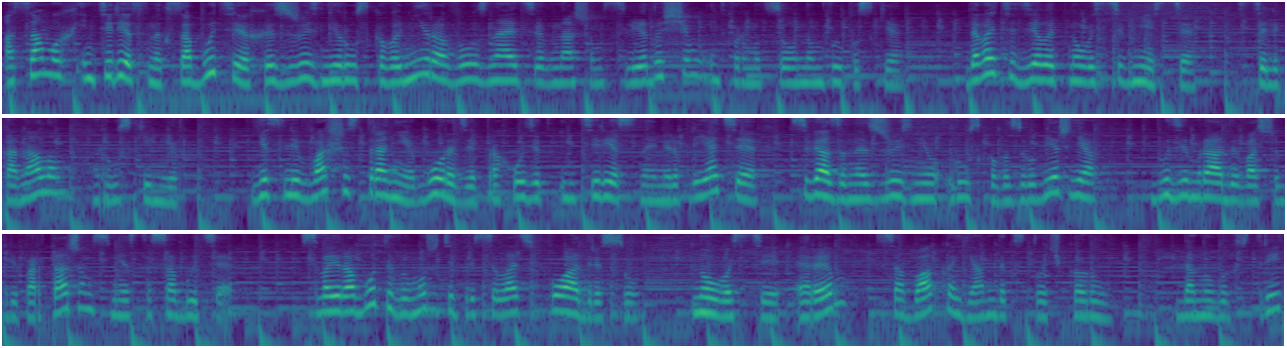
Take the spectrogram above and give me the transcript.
О самых интересных событиях из жизни русского мира вы узнаете в нашем следующем информационном выпуске. Давайте делать новости вместе с телеканалом «Русский мир». Если в вашей стране, городе проходит интересное мероприятие, связанное с жизнью русского зарубежья, будем рады вашим репортажам с места события. Свои работы вы можете присылать по адресу новости rm. До новых встреч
